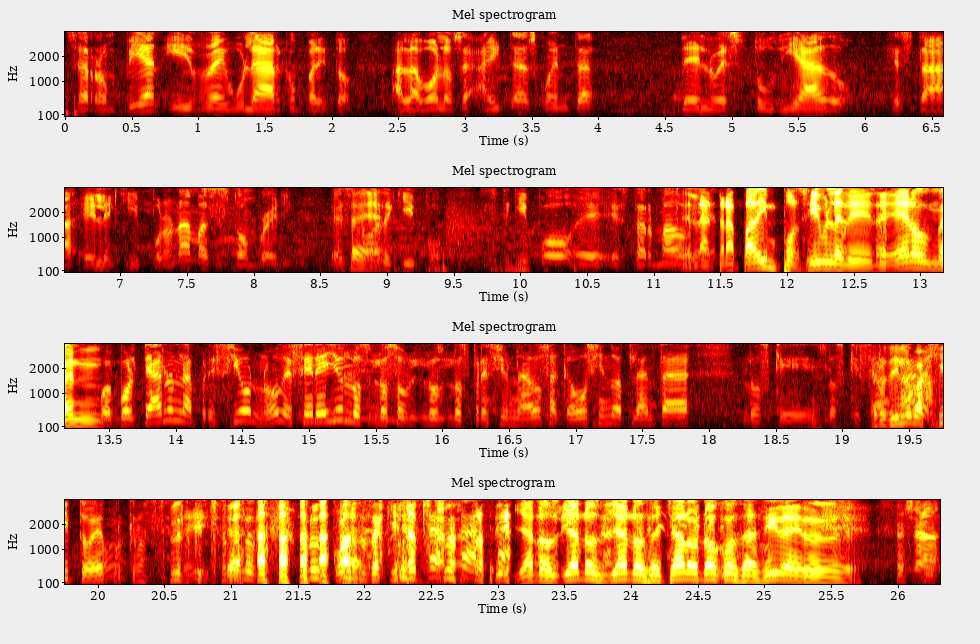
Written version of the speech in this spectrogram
Se rompían irregular, compadrito, a la bola. O sea, ahí te das cuenta de lo estudiado que está el equipo. No nada más es Tom Brady, es Sí. todo el equipo. Este equipo eh, está armado. La bien. atrapada imposible de, O sea, de Edelman. Vol- Voltearon la presión, ¿no? De ser ellos los, los, los, los presionados, acabó siendo Atlanta los que, los que se Pero dile armaron, bajito, ¿eh? ¿no? porque nos están Sí. escuchando unos, unos cuantos aquí en Atlanta. Ya nos, ya, nos, ya nos echaron ojos así de... O sea,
